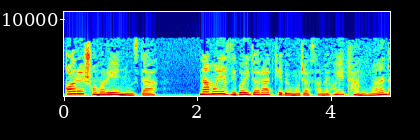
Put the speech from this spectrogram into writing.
قار شماره 19 نمای زیبایی دارد که به مجسمه های تنومند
